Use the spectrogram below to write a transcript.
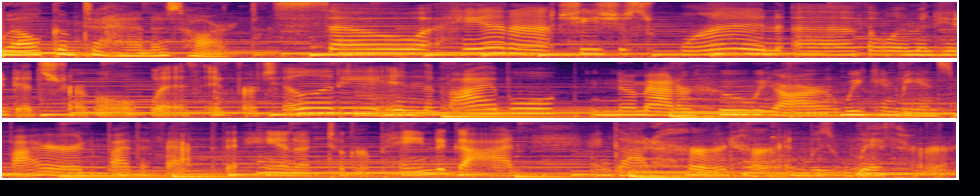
Welcome to Hannah's Heart. So, Hannah, she's just one of the women who did struggle with infertility in the Bible. No matter who we are, we can be inspired by the fact that Hannah took her pain to God and God heard her and was with her.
